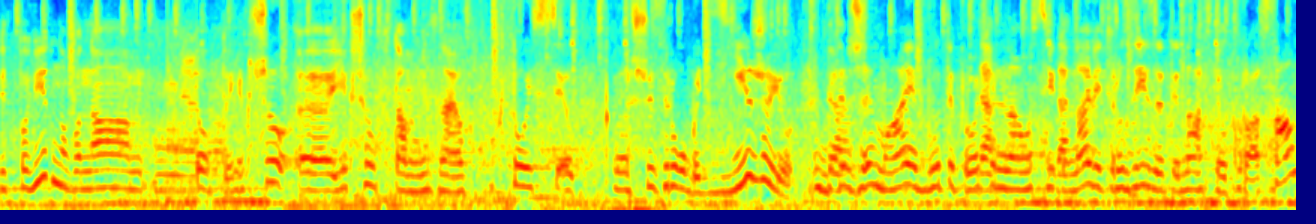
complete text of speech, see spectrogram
відповідно вона Тобто, якщо, е, якщо там не знаю, хтось е, щось робить з їжею, Да. це вже має бути профільна Да. освіта. Да. Навіть розрізати навпіл круасан,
